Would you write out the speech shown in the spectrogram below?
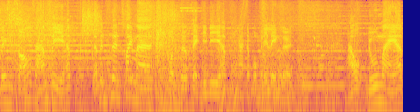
1 2 3 4 ครับ แล้วเพื่อนๆค่อยมากด perfect ดีๆครับอะแต่ผมไม่ได้เล็งเลยเอาดูใหม่ครับ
